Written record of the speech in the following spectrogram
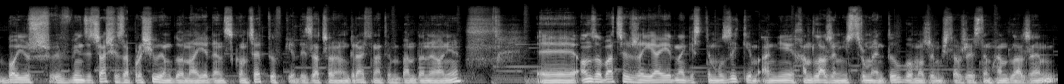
bo już w międzyczasie zaprosiłem go na jeden z koncertów, kiedy zacząłem grać na tym bandoneonie. E, on zobaczył, że ja jednak jestem muzykiem, a nie handlarzem instrumentów, bo może myślał, że jestem handlarzem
